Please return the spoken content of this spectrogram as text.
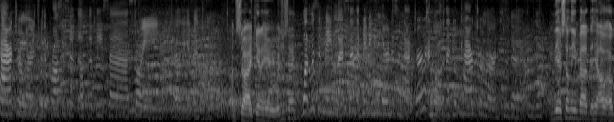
character learned through the process of, of, of this uh, storytelling adventure? I'm sorry, I can't hear you. What'd you say? What was the main lesson that maybe you learned as an actor, and Uh-huh. also that your character learned through the through the There's something about how, how,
